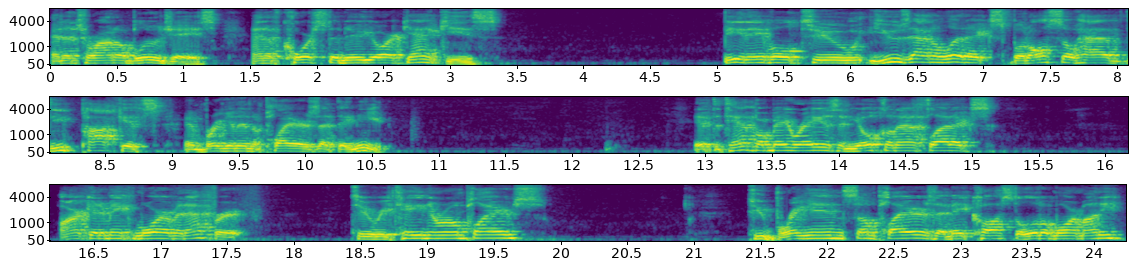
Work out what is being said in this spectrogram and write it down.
and the Toronto Blue Jays and, of course, the New York Yankees being able to use analytics but also have deep pockets and bringing in the players that they need. If the Tampa Bay Rays and the Oakland Athletics aren't going to make more of an effort to retain their own players, to bring in some players that may cost a little more money.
